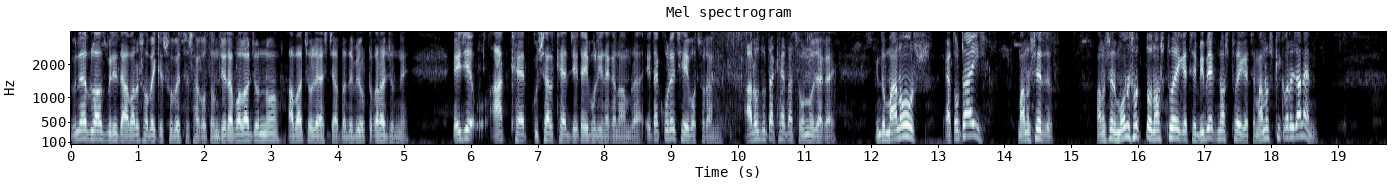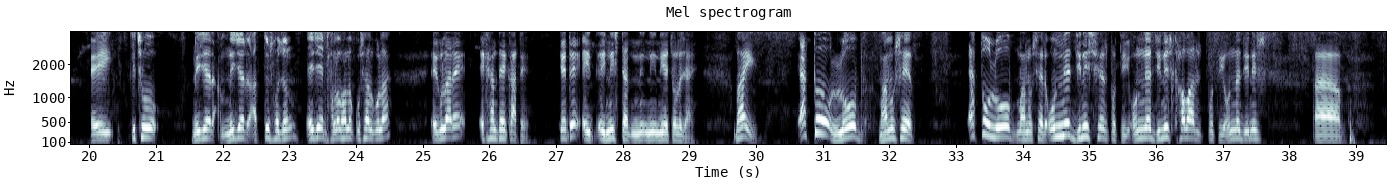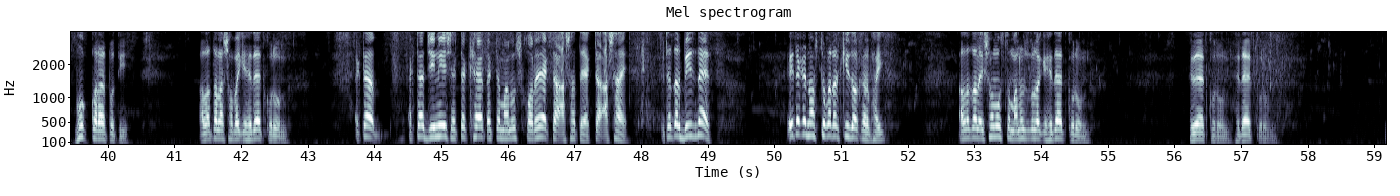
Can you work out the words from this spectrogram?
দুনিয়া ব্লগস বিড়িতে আবারও সবাইকে শুভেচ্ছা, স্বাগতম। যেটা বলার জন্য আবার চলে আসছে আপনাদের বিরক্ত করার জন্য। এই যে আখ ক্ষেত, কুশাল ক্ষেত, যেটাই বলি না কেন আমরা, এটা করেছি এই বছর আমি। আরও দুটো ক্ষেত আছে অন্য জায়গায়। কিন্তু মানুষ এতটাই মানুষের মানুষের মনুষ্যত্ব নষ্ট হয়ে গেছে, বিবেক নষ্ট হয়ে গেছে। মানুষ কি করে জানেন? এই কিছু নিজের নিজের আত্মীয় স্বজন, এই যে ভালো ভালো কুশালগুলা, এগুলারে এখান থেকে কাটে, কেটে এই এই নিচটা নিয়ে চলে যায়। ভাই, এত লোভ মানুষের, এত লোভ মানুষের, অন্যের জিনিসের প্রতি, অন্যের জিনিস খাওয়ার প্রতি, অন্যের জিনিস ভোগ করার প্রতি। আল্লাহ তালা সবাইকে হেদায়েত করুন। একটা একটা জিনিস, একটা খ্যাত একটা মানুষ করে একটা আশাতে, একটা আশায়, এটা তার বিজনেস এটাকে নষ্ট করার কি দরকার ভাই? আল্লাহ তালা এই সমস্ত মানুষগুলোকে হেদায়েত করুন। হেদায়েত করুন হেদায়েত করুন।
